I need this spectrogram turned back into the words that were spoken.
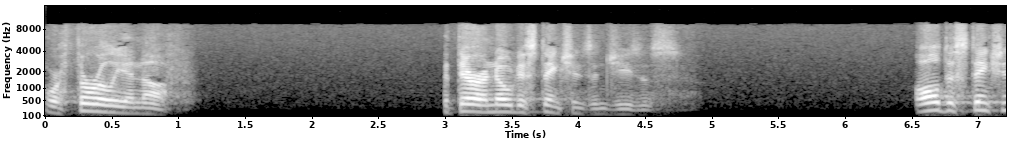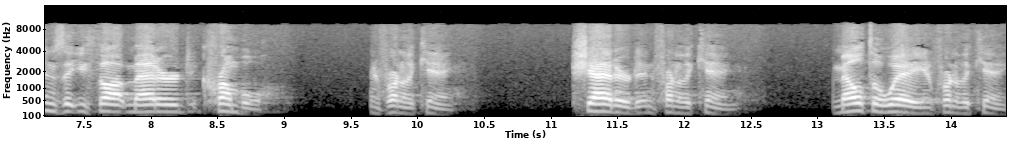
or thoroughly enough. But there are no distinctions in Jesus. All distinctions that you thought mattered crumble in front of the king, shattered in front of the king, melt away in front of the king.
